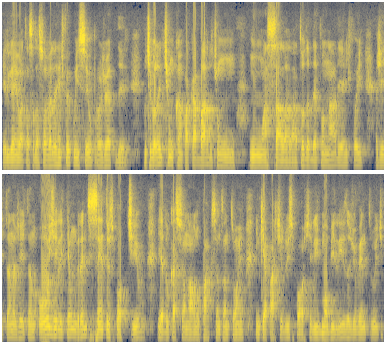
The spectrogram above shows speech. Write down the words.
Ele ganhou a Taça das Favelas, a gente foi conhecer o projeto dele. Lá, ele tinha um campo acabado, tinha um, uma sala lá toda detonada, e a gente foi ajeitando, ajeitando. Hoje ele tem um grande centro esportivo e educacional no Parque Santo Antônio, em que a partir do esporte ele mobiliza a juventude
